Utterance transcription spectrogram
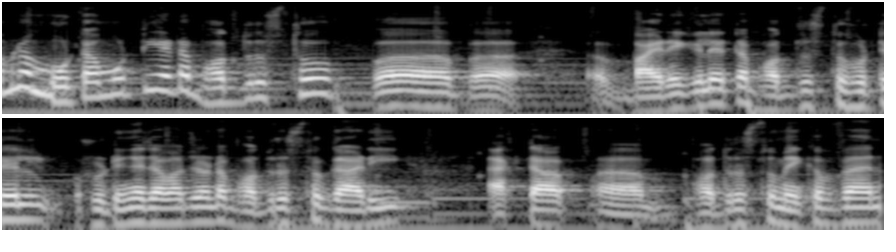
আমরা মোটামুটি একটা ভদ্রস্থ বাইরে গেলে একটা ভদ্রস্থ হোটেল শুটিংয়ে যাওয়ার জন্য একটা ভদ্রস্থ গাড়ি একটা ভদ্রস্থ মেকআপ ভ্যান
